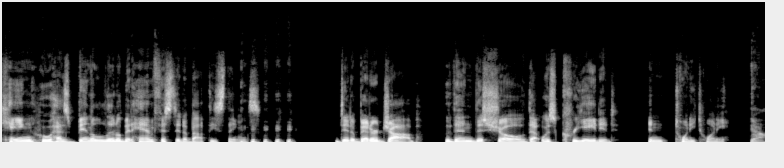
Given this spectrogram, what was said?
King, who has been a little bit ham fisted about these things, did a better job than this show that was created in 2020. Yeah.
